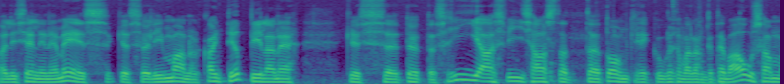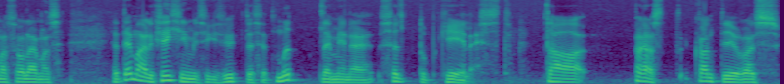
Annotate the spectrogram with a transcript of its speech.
oli selline mees, kes oli Immanuel Kanti õpilane, kes töötas Riias viis aastat, Toomkiriku kõrval on ka tema ausammas olemas, ja tema oli üks esimesi, kes ütles, et mõtlemine sõltub keelest. ta pärast Kanti juures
